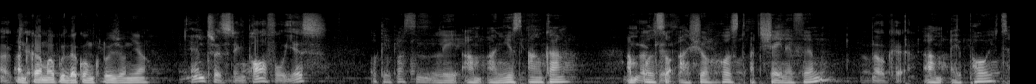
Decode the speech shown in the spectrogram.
Okay. and come up with a conclusion. Yeah. Interesting, powerful. Yes. Okay, personally, I'm a news anchor. I'm also a show host at Shine FM. Okay. I'm a poet.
